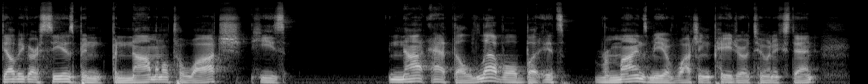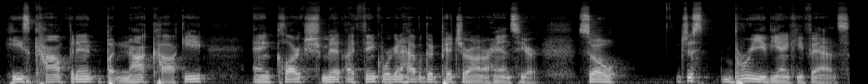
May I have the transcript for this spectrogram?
Deivi Garcia has been phenomenal to watch. He's not at the level, but it reminds me of watching Pedro to an extent. He's confident but not cocky. And Clarke Schmidt, I think we're going to have a good pitcher on our hands here. So just breathe, Yankee fans.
